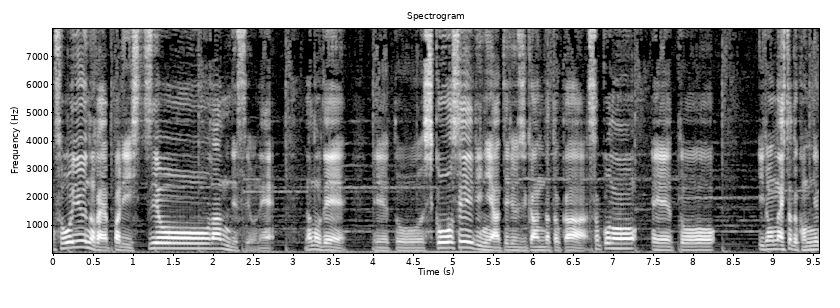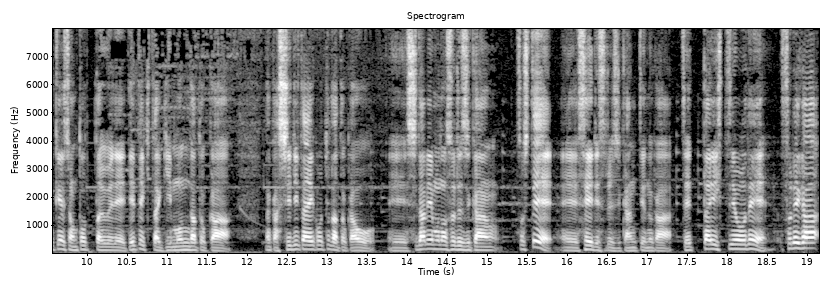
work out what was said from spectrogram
そういうのがやっぱり必要なんですよね。なのでえーと、思考整理に充てる時間だとかそこの、えーと、いろんな人とコミュニケーションを取った上で出てきた疑問だとかなんか知りたいことだとかを、えー、調べ物する時間そして、えー、整理する時間っていうのが絶対必要でそれが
